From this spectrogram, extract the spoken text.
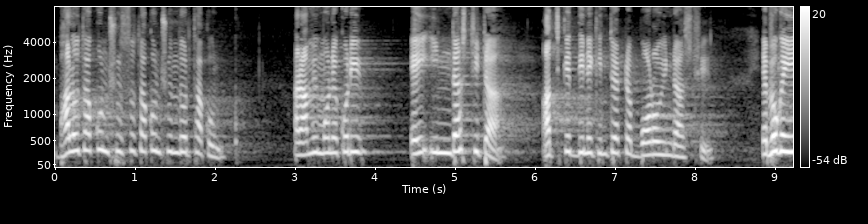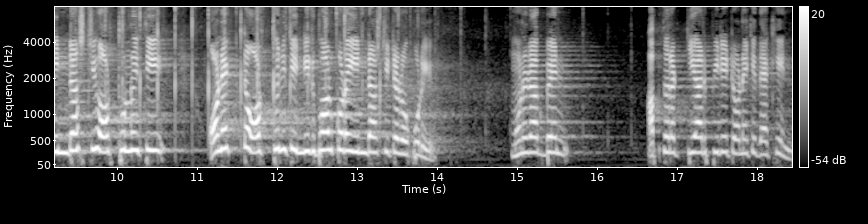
ভালো থাকুন, সুস্থ থাকুন, সুন্দর থাকুন। আর আমি মনে করি এই ইন্ডাস্ট্রিটা আজকের দিনে কিন্তু একটা বড় ইন্ডাস্ট্রি। এবং এই ইন্ডাস্ট্রি অর্থনীতি, অনেকটা অর্থনীতি নির্ভর করে ইন্ডাস্ট্রিটার ওপরে। মনে রাখবেন, আপনারা টিআরপি রেট অনেকে দেখেন।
